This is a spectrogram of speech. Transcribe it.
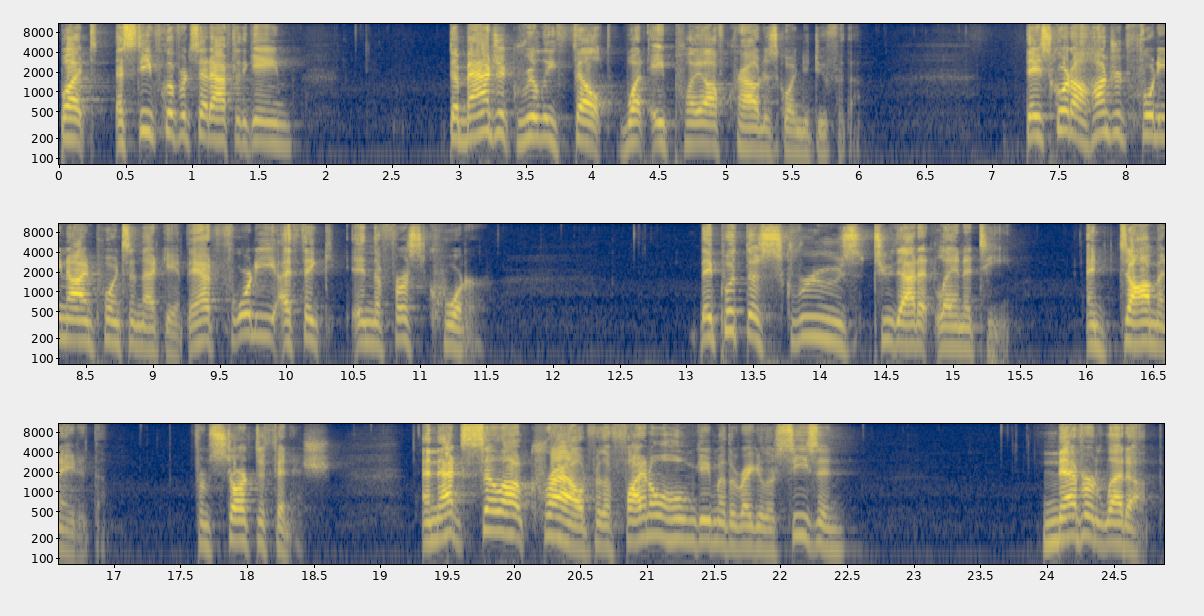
But as Steve Clifford said after the game, the Magic really felt what a playoff crowd is going to do for them. They scored 149 points in that game. They had 40, I think, in the first quarter. They put the screws to that Atlanta team and dominated them from start to finish. And that sellout crowd for the final home game of the regular season never let up.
